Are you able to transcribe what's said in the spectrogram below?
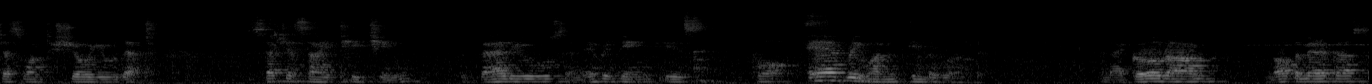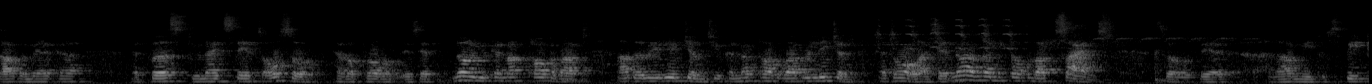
just want to show you that Sathya Sai teaching, the values and everything is for everyone in the world. And I go around North America, South America. At first, United States also have a problem. They said, no, you cannot talk about other religions. You cannot talk about religion at all. I said, no, I'm going to talk about science. So they allowed me to speak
